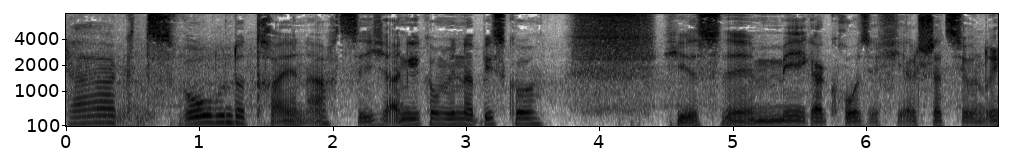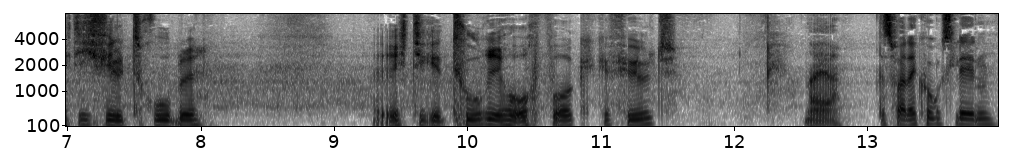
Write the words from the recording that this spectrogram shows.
Tag 283, angekommen in Nabisco. Hier ist eine mega große Fjellstation, richtig viel Trubel. Richtige Touri-Hochburg gefühlt. Naja, das war der Kungsläden.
